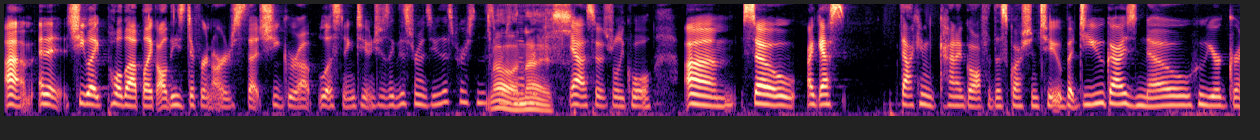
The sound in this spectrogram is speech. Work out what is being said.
Um, and it, she like pulled up like all these different artists that she grew up listening to, and she's like, "This reminds me of this person." This Oh, person, nice. Yeah, so it's really cool. Um, so I guess that can kind of go off of this question too. But do you guys know who your gr-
